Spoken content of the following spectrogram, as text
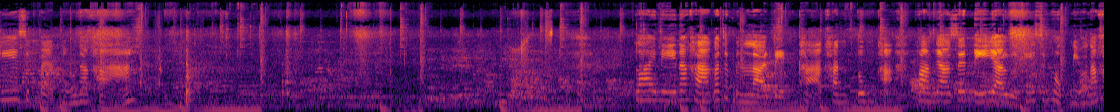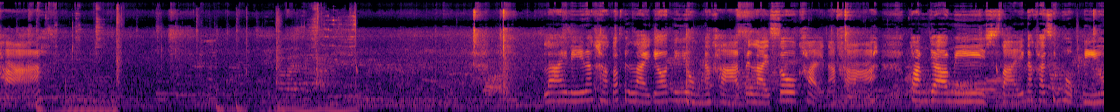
ที่ 18 นิ้วนะคะลายนี้นะคะก็จะเป็นลายเบนซ์ค่ะคันตุ้มค่ะ ความยาวเส้นนี้ยาวอยู่ที่ 16 นิ้วนะคะ ลายนี้นะคะก็เป็นลายยอดนิยมนะคะ เป็นลายโซ่ไข่นะคะ ความยาวมีไซส์นะคะ 16 นิ้ว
